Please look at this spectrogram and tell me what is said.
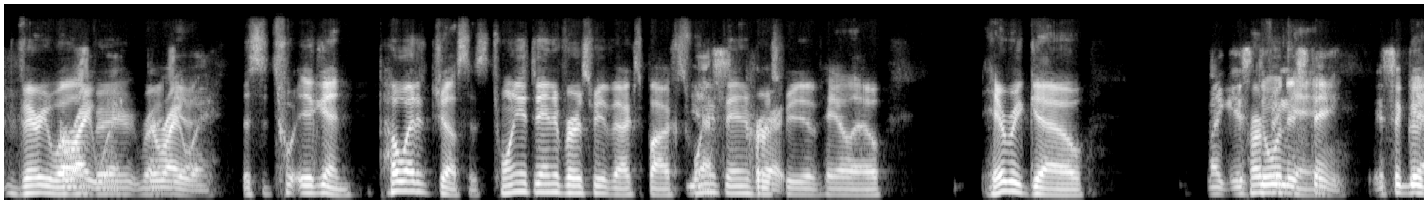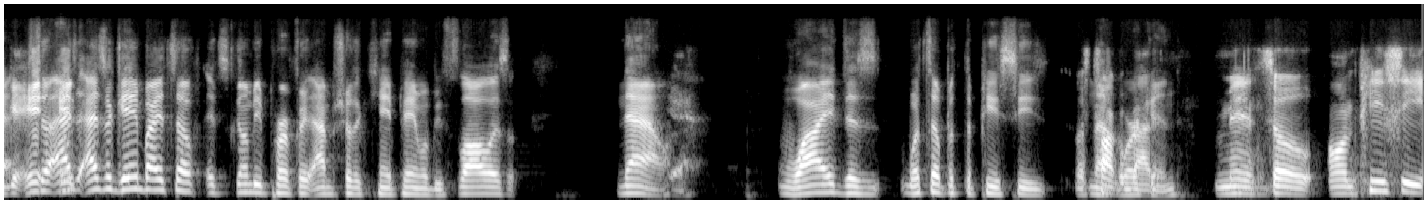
very well. the right way. very- the right yeah. way. This is tw- again poetic justice. 20th anniversary of Xbox. 20th Yes, correct. anniversary of Halo. Here we go. Like it's Perfect doing this thing. It's a good Yeah, game. so It- as, as a game by itself, it's going to be perfect. I'm sure the campaign will be flawless. Now, Yeah. why does what's up with the PC let's talk about it. Man, so on PC,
